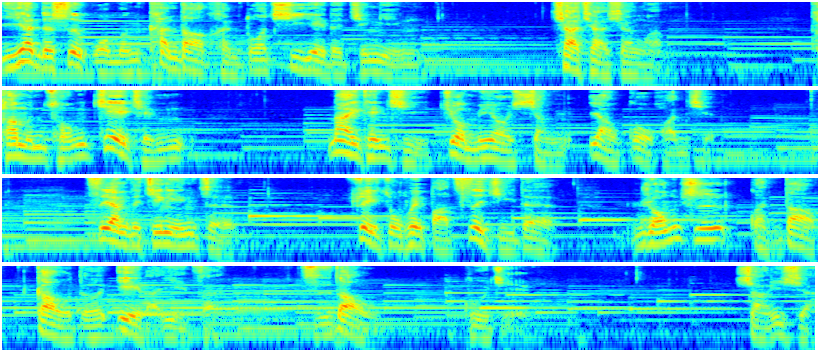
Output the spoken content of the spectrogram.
遗憾的是，我们看到很多企业的经营恰恰相反。他们从借钱那一天起就没有想要过还钱，这样的经营者最终会把自己的融资管道搞得越来越窄，直到枯竭。想一想，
